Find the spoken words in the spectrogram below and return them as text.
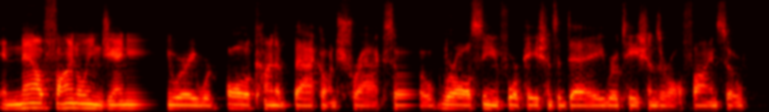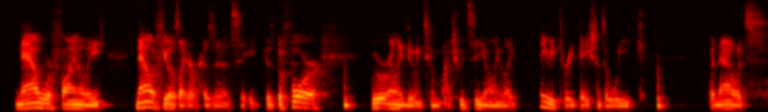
and now finally in January we're all kind of back on track. So we're all seeing four patients a day. Rotations are all fine. So now we're finally now it feels like a residency because before we weren't really doing too much. We'd see only like maybe three patients a week, but now it's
